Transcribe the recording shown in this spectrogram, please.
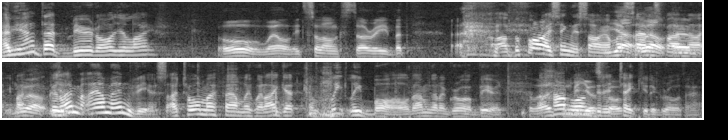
Have you had that beard all your life? Oh, well, it's a long story, but Uh, before I sing this song, I must Yeah, well, satisfy uh, my because you- I'm I'm envious. I told my family when I get completely bald, I'm going to grow a beard. Well, How long did it take you to grow that?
